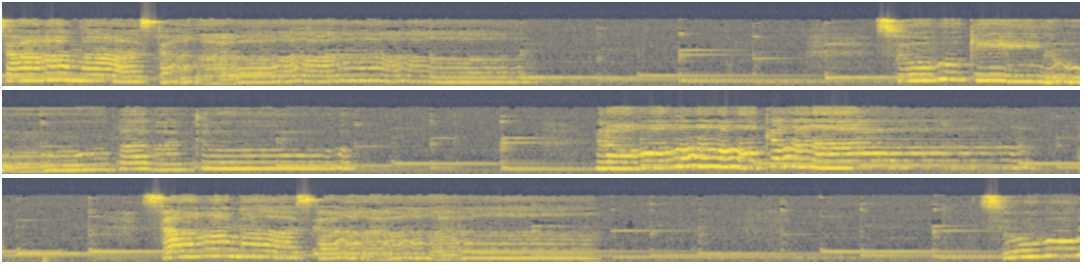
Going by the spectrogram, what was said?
samasta sukino bhavantu loka samasta Ooh.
